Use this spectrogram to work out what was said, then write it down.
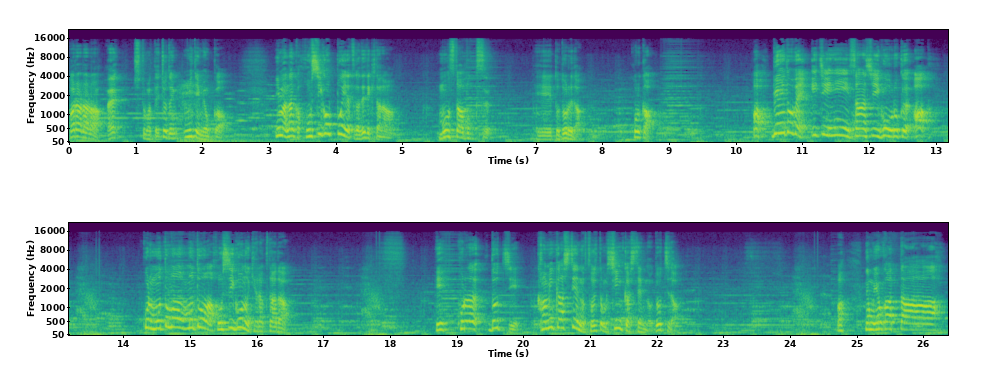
あらららえちょっと待ってちょっと見てみようか。今なんか星5っぽいやつが出てきたな。モンスターボックス。えーとどれだ？これか。あベートーベン。123456あこれもともとは星5のキャラクターだ。えこれはどっち？神化してんの？それとも進化してんの？どっちだ？あでもよかった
